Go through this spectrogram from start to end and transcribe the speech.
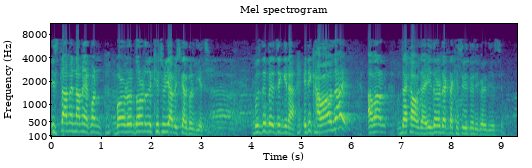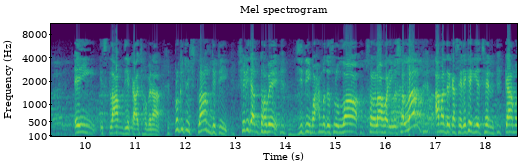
ইসলামের নামে এখন বড় ধরনের খিচুড়ি আবিষ্কার করে দিয়েছে। বুঝতে পেরেছেন কিনা? এটি খাওয়াও যায় আবার দেখাও যায়, এই ধরনের একটা খিচুড়ি তৈরি করে দিয়েছে। এই ইসলাম দিয়ে কাজ হবে না। প্রকৃত ইসলাম যেটি, সেটি জানতে হবে যেটি মোহাম্মদ রসুল্লাহ সাল্লাহ আলী সাল্লাম আমাদের কাছে রেখে গিয়েছেন কেমন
